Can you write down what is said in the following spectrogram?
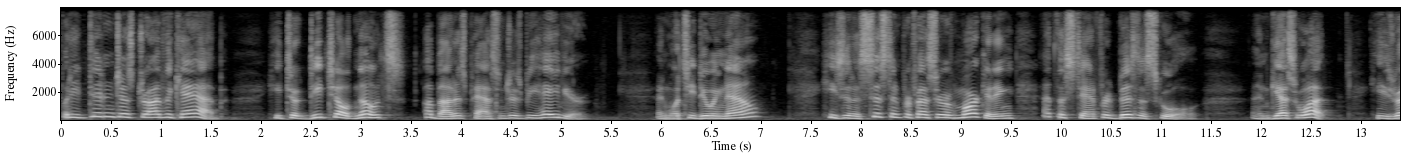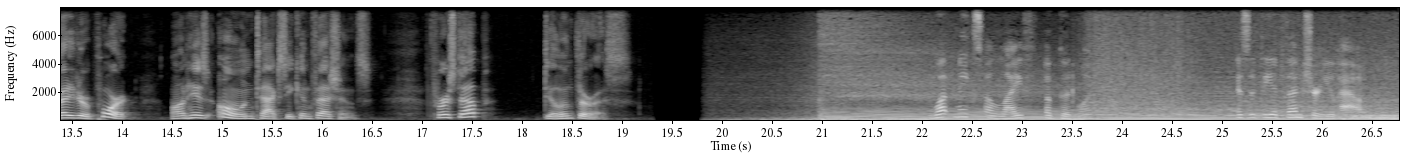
But he didn't just drive the cab, he took detailed notes about his passengers' behavior. And what's he doing now? He's an assistant professor of marketing at the Stanford Business School. And guess what? He's ready to report on his own taxi confessions. First up, Dylan Thuras. What makes a life a good one? Is it the adventure you have?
